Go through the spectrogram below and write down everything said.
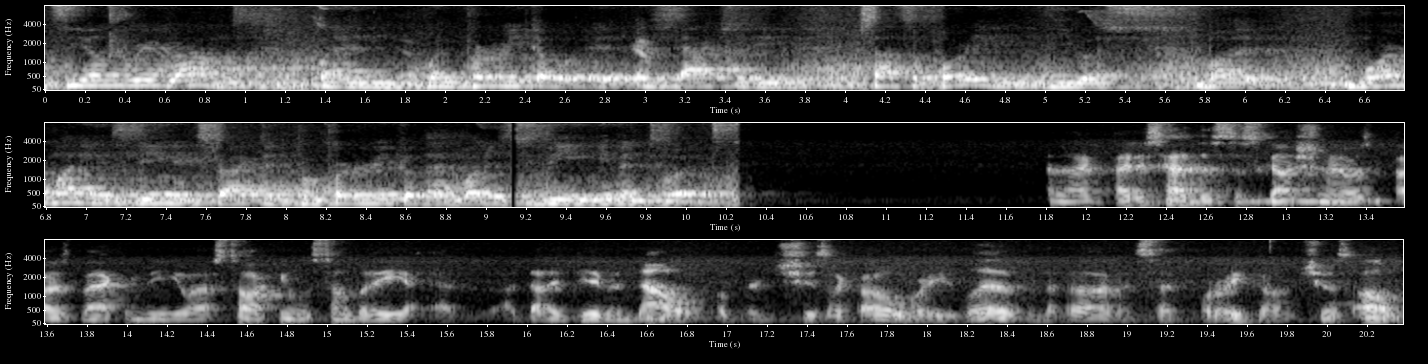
it's the other way around. When, when Puerto Rico is actually, it's not supporting the U.S., but more money is being extracted from Puerto Rico than what is being given to it. And I, I, just had this discussion. I was I was back in the U.S. talking with somebody uh, that I didn't even know, and she's like, "Oh, where do you live?" Uh, and, I said Puerto Rico, and she goes, "Oh,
